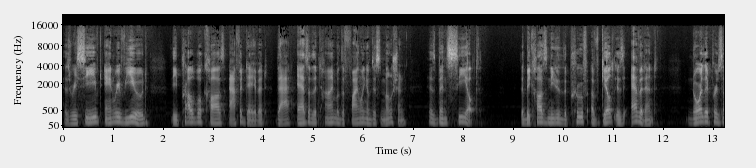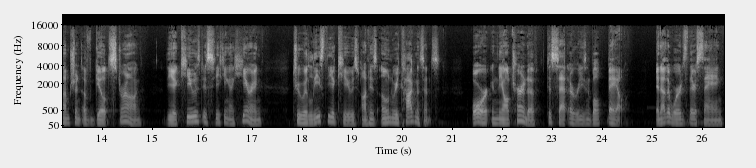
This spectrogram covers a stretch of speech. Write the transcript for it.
has received and reviewed the probable cause affidavit that, as of the time of the filing of this motion, has been sealed. That because neither the proof of guilt is evident, nor the presumption of guilt strong, the accused is seeking a hearing to release the accused on his own recognizance, or in the alternative, to set a reasonable bail. In other words, they're saying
